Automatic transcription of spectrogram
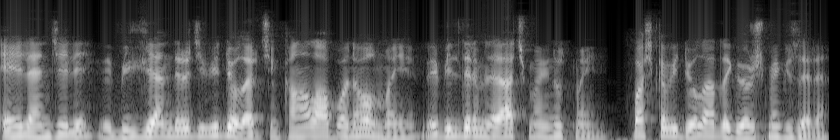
eğlenceli ve bilgilendirici videolar için kanala abone olmayı ve bildirimleri açmayı unutmayın. Başka videolarda görüşmek üzere.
